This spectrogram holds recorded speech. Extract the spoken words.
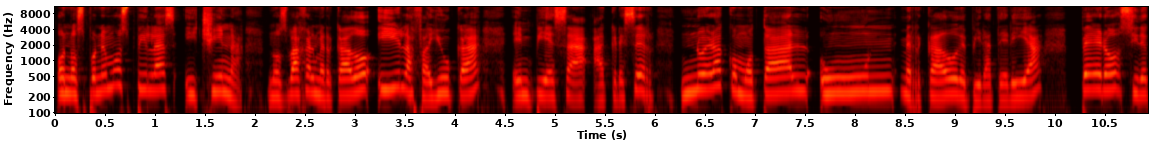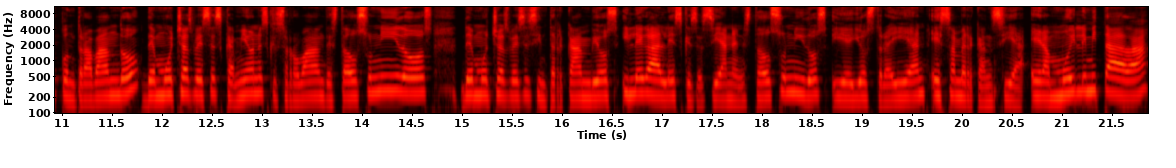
o nos ponemos pilas y China nos baja el mercado y la Fayuca empieza a crecer. No era como tal un mercado de piratería, pero sí de contrabando, de muchas veces camiones que se robaban de Estados Unidos, de muchas veces intercambios ilegales que se hacían en Estados Unidos y ellos traían esa mercancía. Era muy limitada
